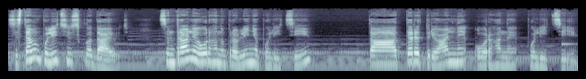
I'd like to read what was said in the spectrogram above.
Систему поліції складають центральний орган управління поліції та територіальні органи поліції.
